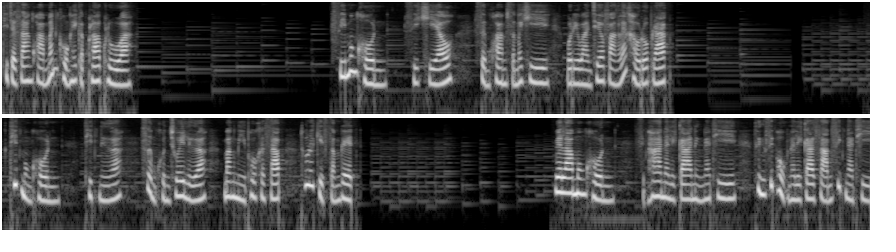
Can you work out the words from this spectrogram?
ที่จะสร้างความมั่นคงให้กับครอบครัว สีมงคล สีเขียว เสริมความสามัคคี บริวารเชื่อฟังและเคารพรัก ทิศมงคล ทิศเหนือเสริมคนช่วยเหลือ มั่งมีโภคทรัพย์ ธุรกิจสำเร็จ เวลามงคล 15นาฬิกา1นาทีถึง 16นาฬิกา30นาที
